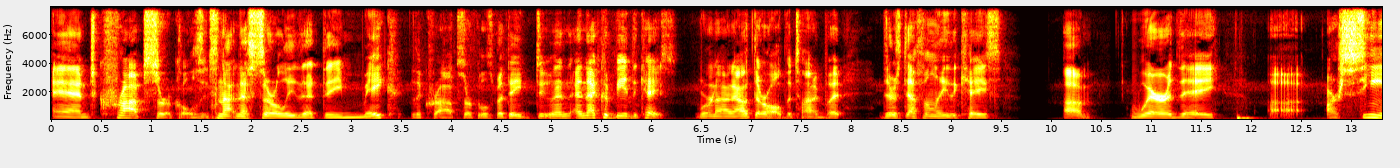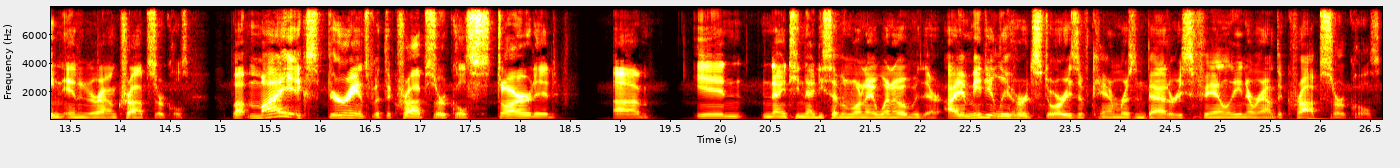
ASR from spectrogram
and crop circles. It's not necessarily that they make the crop circles, but they do, and, and that could be the case. We're not out there all the time, but there's definitely the case um, where they uh, are seen in and around crop circles. But my experience with the crop circle started um, in 1997 when I went over there, I immediately heard stories of cameras and batteries failing around the crop circles.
